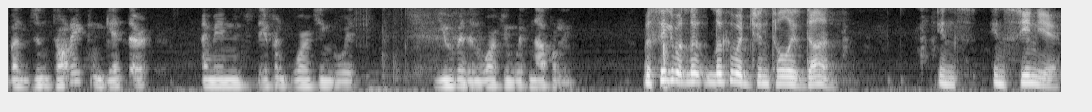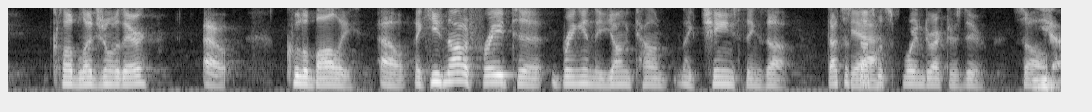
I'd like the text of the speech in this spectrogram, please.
but Giuntoli can get there. I mean, it's different working with Juve than working with Napoli. But think about look look at what Giuntoli's done. In Insigne, club legend over there, out. Koulibaly out. Like he's not afraid to bring in the young talent, like change things up. That's just, Yeah. that's what sporting directors do. So Yeah.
